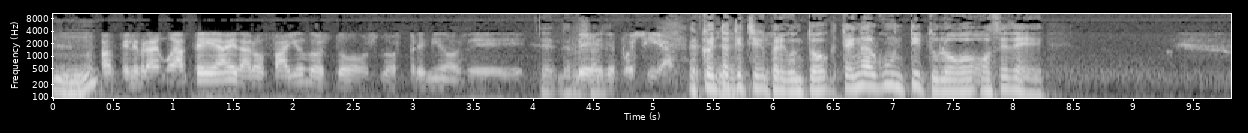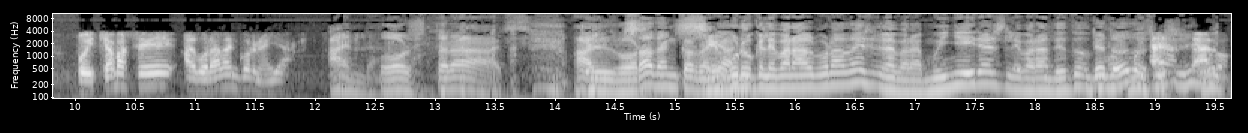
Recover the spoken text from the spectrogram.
uh -huh. para celebrar unha cea e dar o fallo dos, dos, dos premios de, de, de, de, de poesía. Escoita que che pregunto, ten algún título o CD? Pois chamase Alborada en Cornellá. Anda. Ostras. Alborada en Cornellá. Seguro que levará alboradas, levará muiñeiras, levarán de todo. De todo, sí, sí. Claro.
